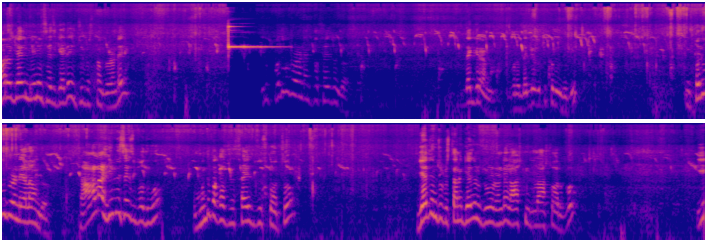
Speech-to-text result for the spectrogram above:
మరో గేదె మీడియం సైజ్ గేదె ఇది చూపిస్తాను చూడండి. ఇది పొదుగు చూడండి ఎంత సైజు ఉందో. దగ్గర అన్న ఇప్పుడు దగ్గర వచ్చి పొదుగు ఇది. ఈ పొదుగు చూడండి ఎలా ఉందో. చాలా హెవీ సైజ్ పొదుగు. ముందు పక్క సైజ్ చూసుకోవచ్చు. గేదెను చూపిస్తాను. గేదెను చూడండి లాస్ట్ లాస్ట్ వరకు. ఈ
